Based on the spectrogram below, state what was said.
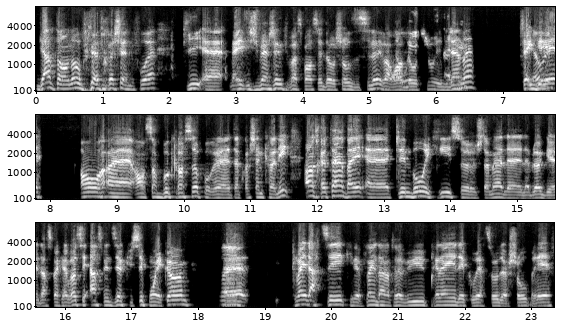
garde ton nom pour la prochaine fois. Puis, euh, ben, j'imagine qu'il va se passer d'autres choses d'ici là. Il va y avoir Ah oui, d'autres choses, évidemment. Fait que, Ah oui. on, euh, on se rebookera ça pour euh, ta prochaine chronique. Entre-temps, ben, euh, Klimbo écrit sur, justement, le, le blog euh, d'Ars Macabre, c'est arsmediaqc.com. Ouais. Plein d'articles, plein d'entrevues, plein de couvertures de shows, bref.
